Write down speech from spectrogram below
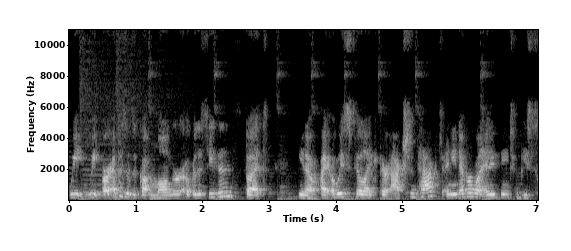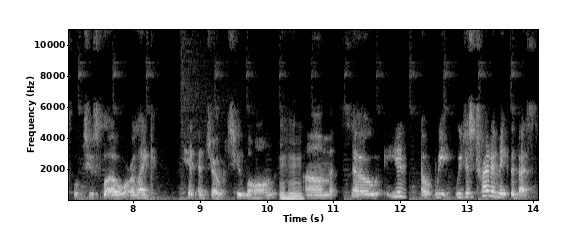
we we our episodes have gotten longer over the seasons, but you know, I always feel like they're action packed, and you never want anything to be sl- too slow or like hit a joke too long. Mhm. Um, so you know, we we just try to make the best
